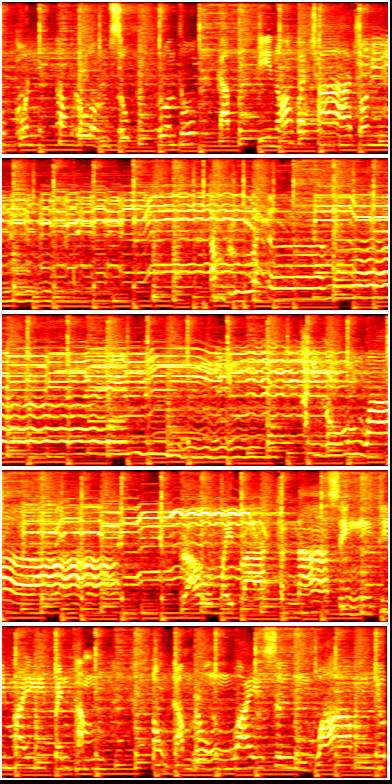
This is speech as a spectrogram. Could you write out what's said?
ทุกคนต้องร่วมสุขร่วมทุกข์กับพี่น้องประชาชน วจเอ่ยให้รู้ว่า เราไม่ปรารถนาสิ่งที่ไม่เป็นธรรม ต้องดำรงไว้ซึ่งความยุ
